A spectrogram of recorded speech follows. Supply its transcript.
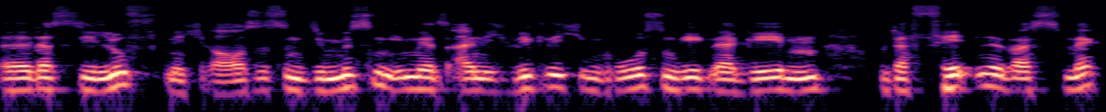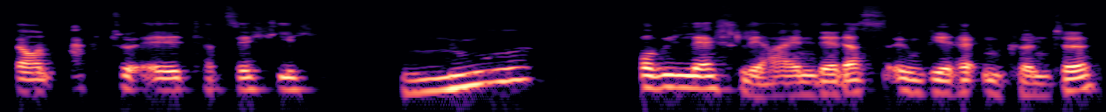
äh, dass die Luft nicht raus ist. Und sie müssen ihm jetzt eigentlich wirklich einen großen Gegner geben. Und da fällt mir bei SmackDown aktuell tatsächlich nur Bobby Lashley ein, der das irgendwie retten könnte.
